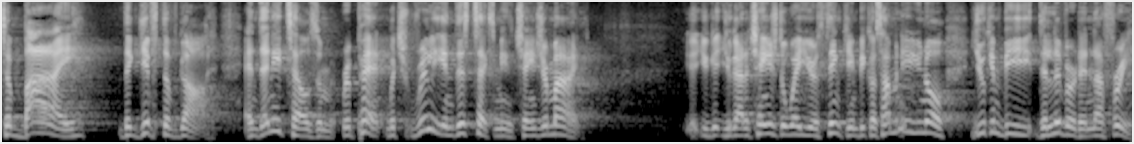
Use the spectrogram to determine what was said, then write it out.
To buy the gift of God. And then he tells him, Repent, which really in this text means change your mind. You, you, you got to change the way you're thinking because how many of you know you can be delivered and not free?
